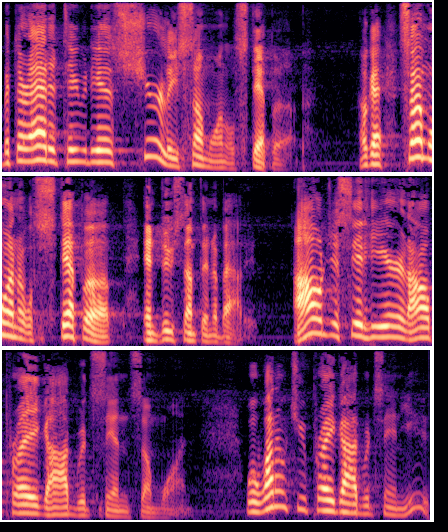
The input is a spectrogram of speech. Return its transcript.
but their attitude is surely someone will step up. Okay? Someone will step up and do something about it. I'll just sit here and I'll pray God would send someone. Well, why don't you pray God would send you?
